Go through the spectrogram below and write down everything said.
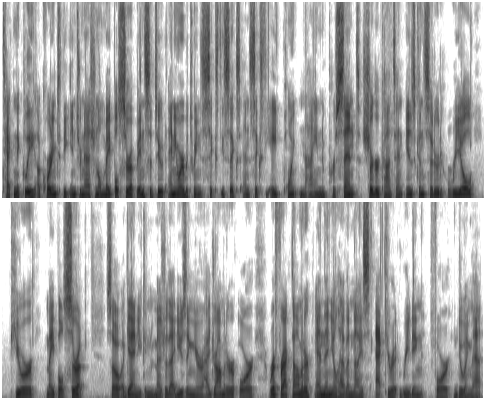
Technically, according to the International Maple Syrup Institute, anywhere between 66 and 68.9% sugar content is considered real, pure maple syrup. So, again, you can measure that using your hydrometer or refractometer, and then you'll have a nice, accurate reading for doing that.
